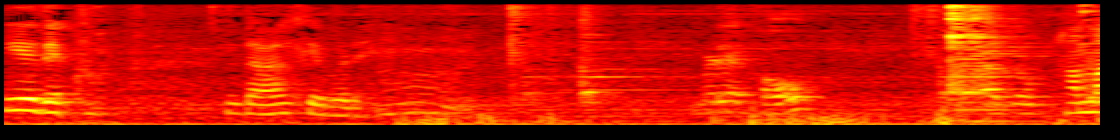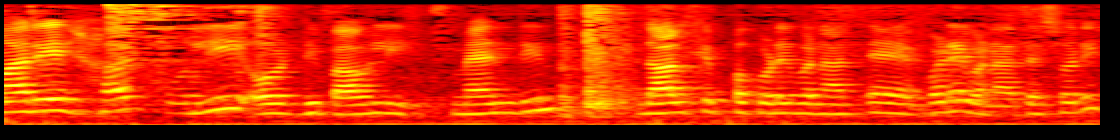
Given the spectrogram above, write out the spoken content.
ये देखो दाल के बड़े। बड़े खाओ। हमारे हर होली और दीपावली मैन दिन दाल के पकोड़े बनाते हैं बड़े बनाते हैं सॉरी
